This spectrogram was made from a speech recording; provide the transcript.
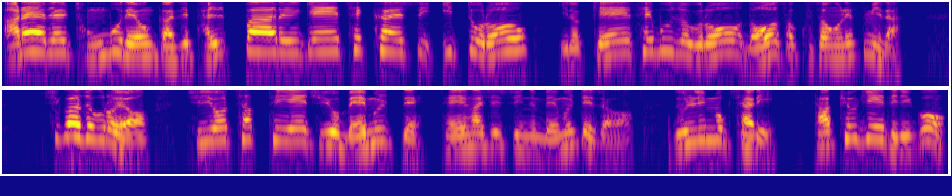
알아야 될 정보 내용까지 발빠르게 체크할 수 있도록 이렇게 세부적으로 넣어서 구성을 했습니다. 추가적으로요. 주요 차트의 주요 매물대 대응하실 수 있는 매물대죠. 눌림목 자리 다 표기해 드리고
